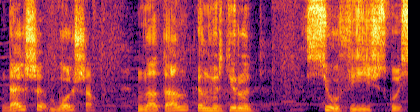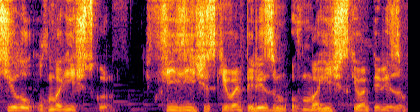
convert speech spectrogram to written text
Дальше больше. Натан конвертирует всю физическую силу в магическую физический вампиризм в магический вампиризм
